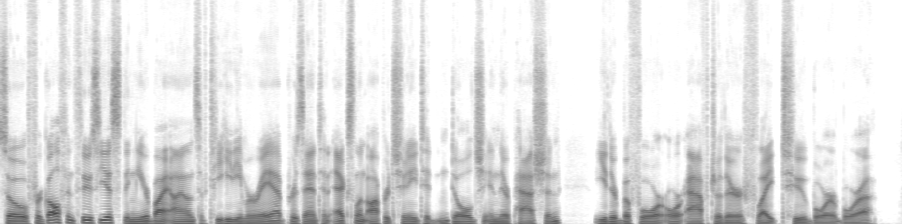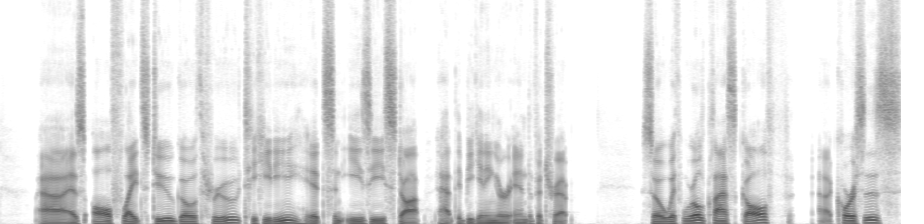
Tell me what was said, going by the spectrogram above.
So, for golf enthusiasts, the nearby islands of Tahiti and Moorea present an excellent opportunity to indulge in their passion either before or after their flight to Bora Bora. Uh, as all flights do go through Tahiti, it's an easy stop at the beginning or end of a trip. So, with world class golf uh, courses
